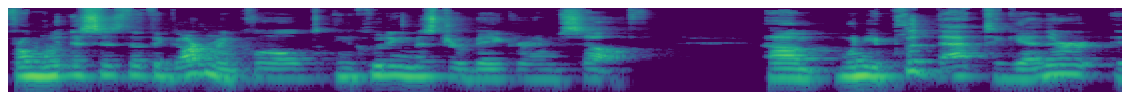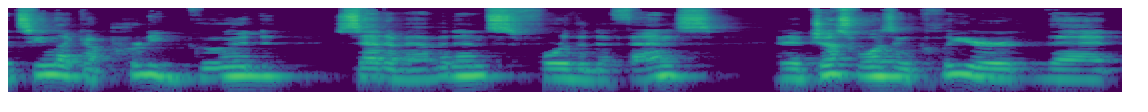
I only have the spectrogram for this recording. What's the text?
from witnesses that the government called, including Mr. Baker himself. Um, when you put that together, it seemed like a pretty good set of evidence for the defense. And it just wasn't clear that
